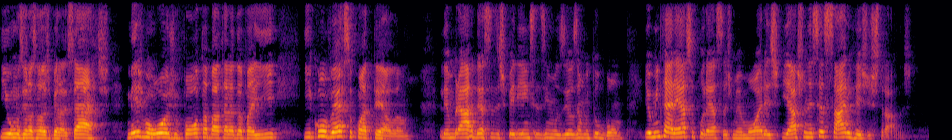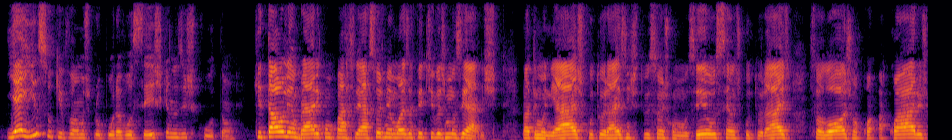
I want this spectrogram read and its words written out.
e o Museu Nacional de Belas Artes, mesmo hoje volto à Batalha do Havaí e converso com a tela. Lembrar dessas experiências em museus é muito bom. Eu me interesso por essas memórias e acho necessário registrá-las. E é isso que vamos propor a vocês que nos escutam. Que tal lembrar e compartilhar suas memórias afetivas museais? patrimoniais, culturais, instituições como museus, centros culturais, zoológicos, aquários,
